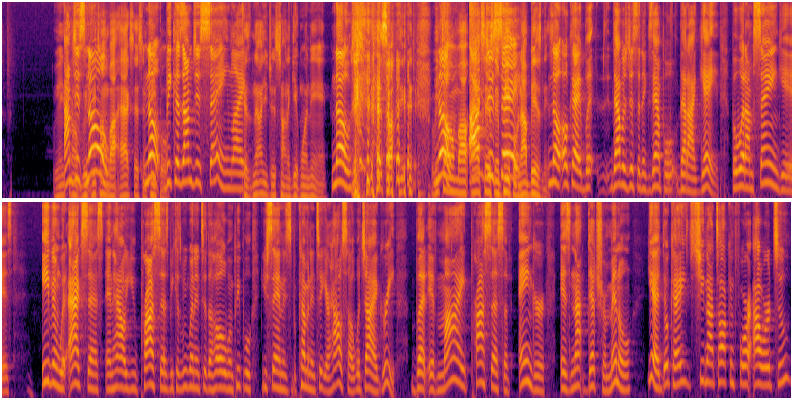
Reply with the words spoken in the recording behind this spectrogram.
I'm talking- just we, no. We talking about accessing No, people because I'm just saying, like, because now you're just trying to get one in. no, That's all. You, we no. talking about I'm accessing just people, saying- not business. No, okay, but that was just an example that I gave. But what I'm saying is, even with access and how you process, because we went into the whole when people you saying is coming into your household, which I agree. But if my process of anger is not detrimental, yeah, okay, she not talking for an hour or two.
